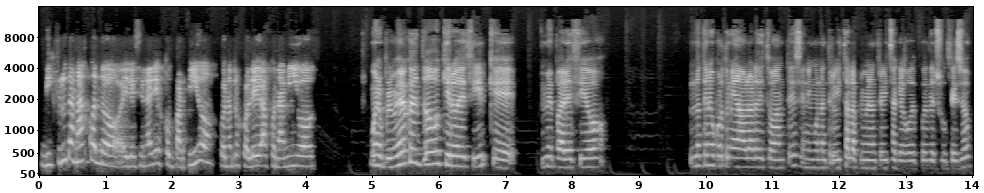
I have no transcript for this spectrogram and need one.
disfruta más cuando el escenario es compartido con otros colegas, con amigos? Bueno, primero que todo quiero decir que me pareció, no tenía oportunidad de hablar de esto antes en ninguna entrevista, la primera entrevista que hago después del suceso.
